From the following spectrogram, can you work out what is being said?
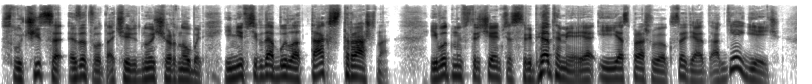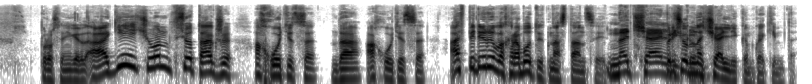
случится этот вот очередной Чернобыль. И мне всегда было так страшно. И вот мы встречаемся с ребятами, и я спрашиваю, кстати, а, а где Геич? Просто они говорят, а Агеич, он все так же охотится, да, охотится. А в перерывах работает на станции. Начальником. Причем начальником каким-то.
